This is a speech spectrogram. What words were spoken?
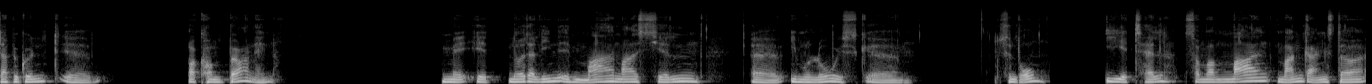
der begyndte øh, at komme børn ind med et, noget, der lignede et meget, meget sjældent øh, immunologisk øh, syndrom i et tal, som var mange, mange gange større,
